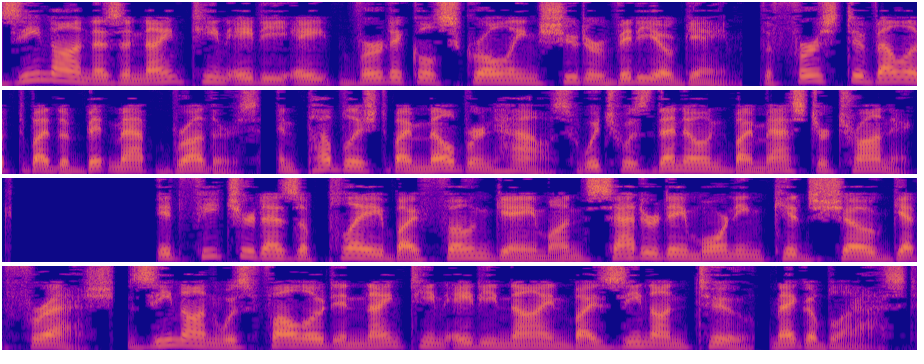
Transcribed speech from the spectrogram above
Xenon is a 1988 vertical scrolling shooter video game, the first developed by the Bitmap brothers, and published by Melbourne House which was then owned by Mastertronic. It featured as a play-by-phone game on Saturday morning kids show Get Fresh. Xenon was followed in 1989 by Xenon 2, Megablast.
